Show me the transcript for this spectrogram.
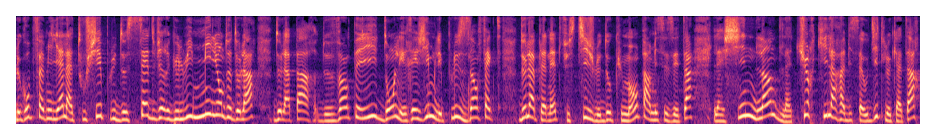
Le groupe familial a touché plus de 7,8 millions de dollars de la part de 20 pays, dont les régimes les plus infects de la planète, fustige le document. Parmi ces États, la Chine, l'Inde, la Turquie, l'Arabie Saoudite, le Qatar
